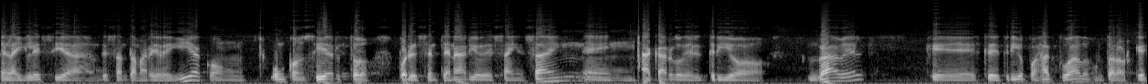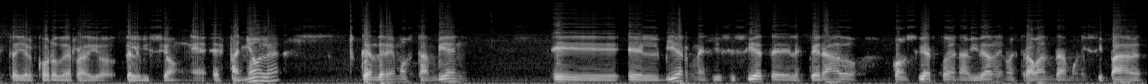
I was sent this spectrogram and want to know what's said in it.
en la iglesia de Santa María de Guía con un concierto por el centenario de Saint Saint a cargo del trío Gabel que este trío pues ha actuado junto a la orquesta y el coro de radio televisión eh, española tendremos también eh, el viernes 17 el esperado concierto de navidad de nuestra banda municipal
